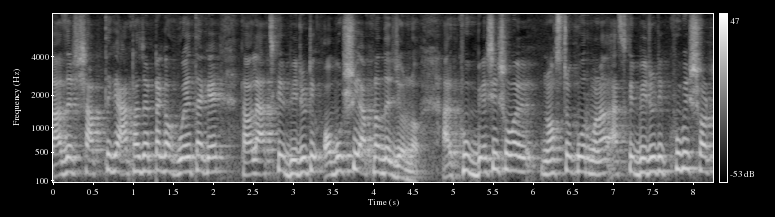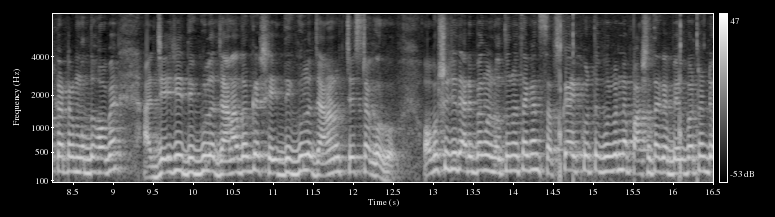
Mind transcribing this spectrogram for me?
বাজেট সাত থেকে আট হাজার টাকা হয়ে থাকে, তাহলে আজকের ভিডিওটি অবশ্যই আপনাদের জন্য। আর খুব বেশি সময় নষ্ট করব না, আজকের ভিডিওটি খুবই শর্টকাটের মধ্যে হবে। আর যেই যেই দিকগুলো জানা দরকার সেই দিকগুলো জানানোর চেষ্টা করব। অবশ্যই যদি আরিফ বাংলা নতুন হয়ে থাকেন সাবস্ক্রাইব করতে ভুলবেন না, পাশে থাকা বেল বাটনটি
